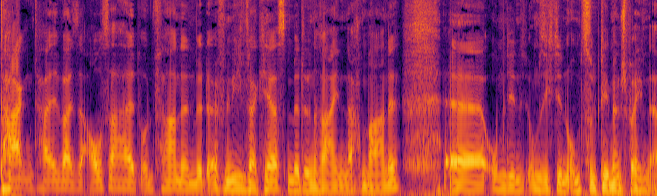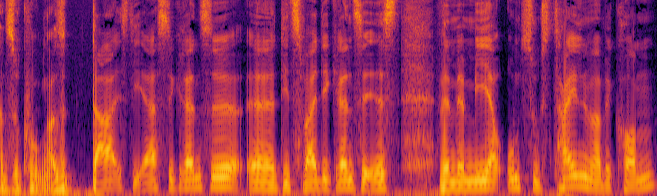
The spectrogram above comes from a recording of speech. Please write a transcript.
parken teilweise außerhalb und fahren dann mit öffentlichen Verkehrsmitteln rein nach Mahne, äh, um, den, um sich den Umzug dementsprechend anzugucken. Also da ist die erste Grenze. Äh, die zweite Grenze ist, wenn wir mehr Umzugsteilnehmer bekommen,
